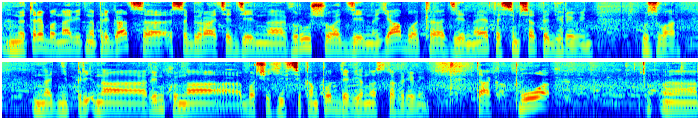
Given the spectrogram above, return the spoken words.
Не треба навіть напрягатися, збирати віддільно грушу, віддільно яблуко, віддільно це 75 гривень узвар. На, Дніпрі, на ринку на Борщагівці компот 90 гривень. Так, по, е,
